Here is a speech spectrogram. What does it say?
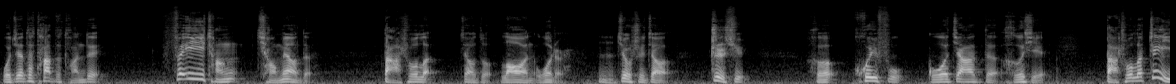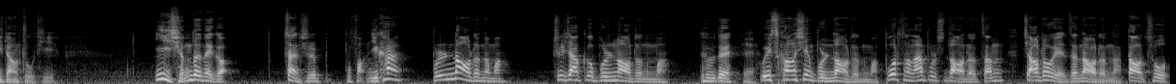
我觉得他的团队非常巧妙的打出了叫做 “law and order”，嗯，就是叫秩序和恢复国家的和谐，打出了这一张主题。疫情的那个暂时不放，你看不是闹着呢吗？芝加哥不是闹着呢吗？对不对？对。威斯康星不是闹着呢吗？波特兰不是闹着，咱们加州也在闹着呢，到处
